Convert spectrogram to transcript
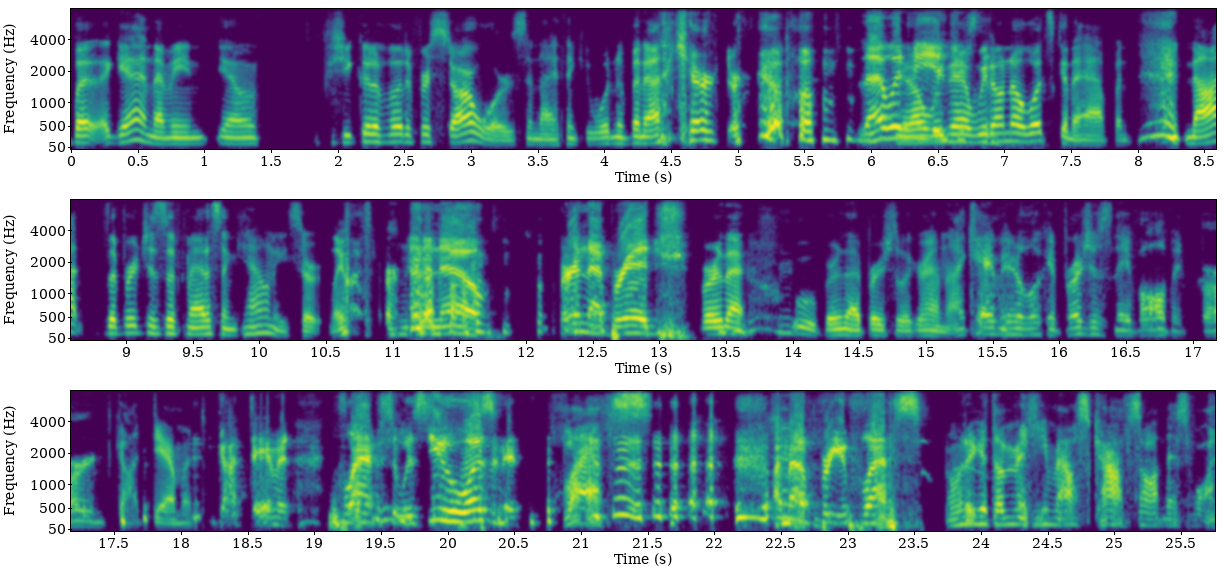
But again, I mean, you know, she could have voted for Star Wars, and I think it wouldn't have been out of character. Um, That would you know, be we, we don't know what's going to happen. Not the bridges of Madison County, certainly with her. No, no, no. Burn that bridge. burn that. Ooh, burn that bridge to the ground. I came here to look at bridges, and they've all been burned. God damn it, God damn it. Flaps, it was you, wasn't it? Flaps! I'm out for you, Flaps. I'm gonna get the Mickey Mouse cops on this one.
